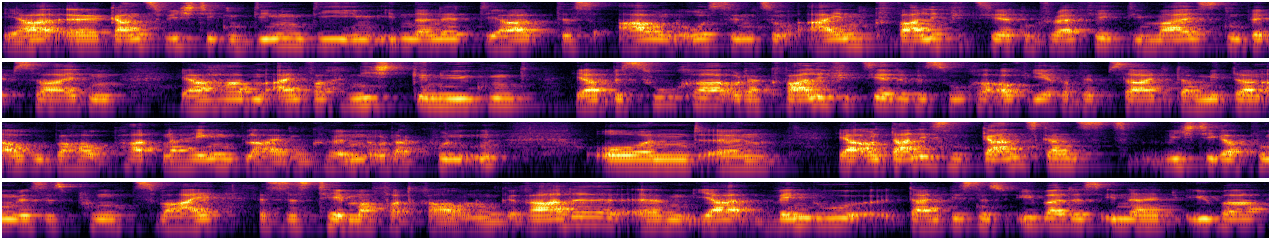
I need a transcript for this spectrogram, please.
ja, äh, ganz wichtigen Dingen, die im Internet ja das A und O sind. Zum einen qualifizierten Traffic. Die meisten Webseiten ja, haben einfach nicht genügend ja, Besucher oder qualifizierte Besucher auf ihrer Webseite, damit dann auch überhaupt Partner hängen bleiben können oder Kunden. Und ähm, ja, und dann ist ein ganz, ganz wichtiger Punkt, das ist Punkt 2, das ist das Thema Vertrauen. Und gerade, ähm, ja, wenn du dein Business über das Internet, über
